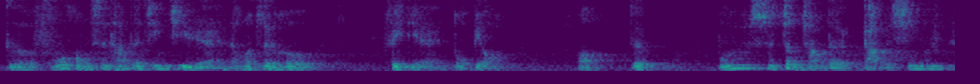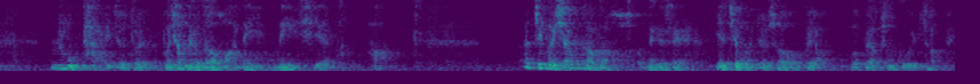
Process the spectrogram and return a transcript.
葛福鸿是他的经纪人，然后最后飞碟夺标。哦，这不是正常的港星入台就对了，不像刘德华那那些了。好，那结果香港的那个谁叶倩文就说：“我不要，我不要出国语唱片。”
